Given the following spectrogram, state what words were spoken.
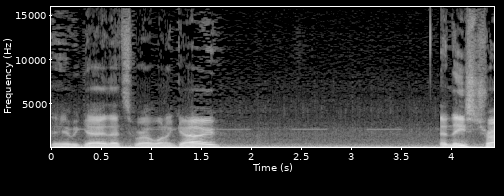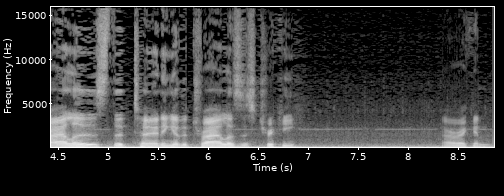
There we go, that's where I want to go. And these trailers, the turning of the trailers is tricky. I reckon.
